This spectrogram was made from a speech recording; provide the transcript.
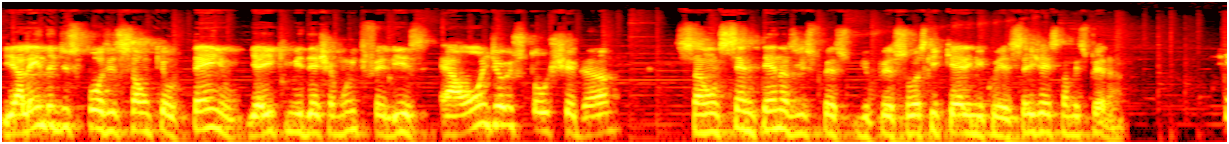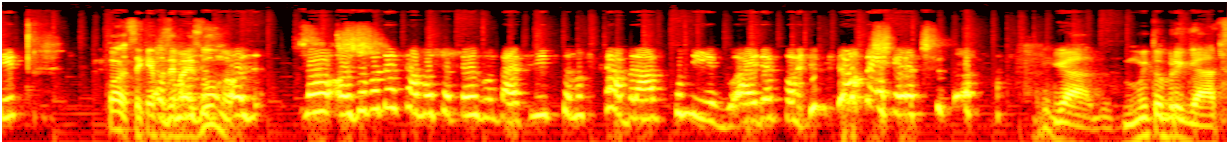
e além da disposição que eu tenho, e aí que me deixa muito feliz, é aonde eu estou chegando, são centenas de pessoas que querem me conhecer e já estão me esperando. Chico? Você quer fazer mais uma? Não, hoje eu vou deixar você perguntar, se você não ficar bravo comigo. Aí depois eu entro. Obrigado, muito obrigado.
